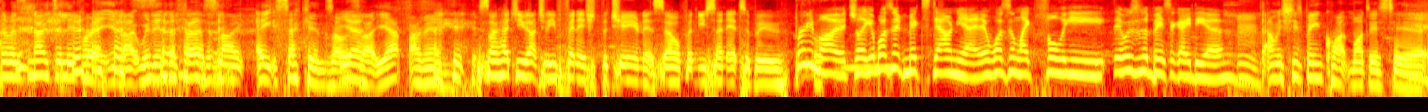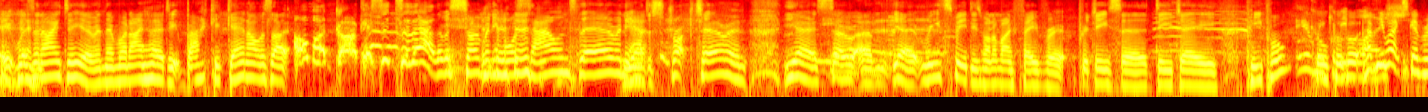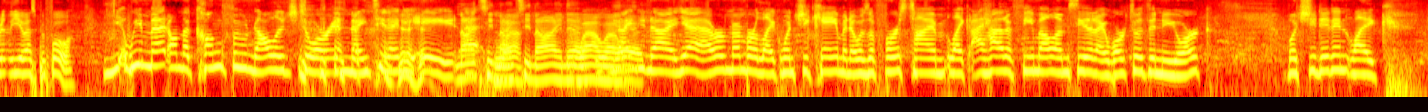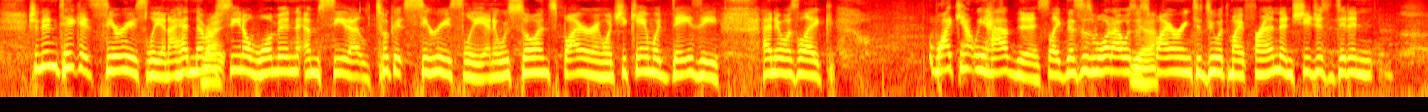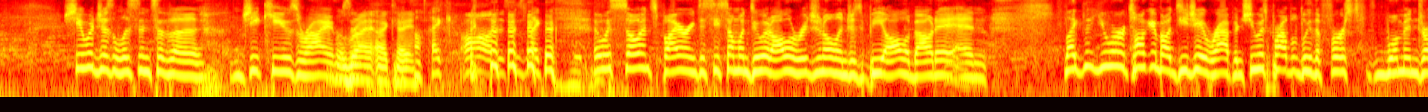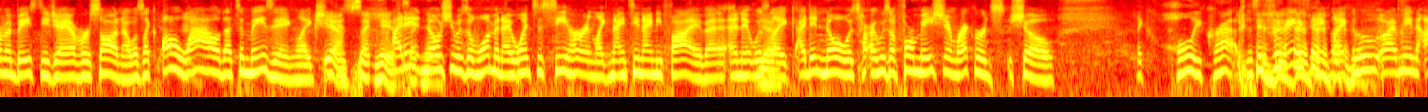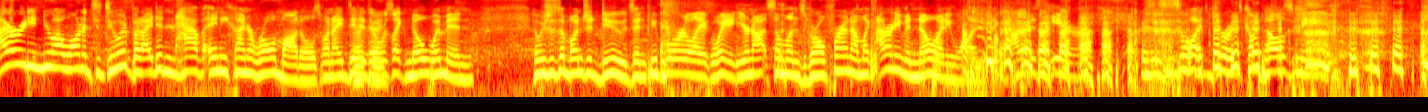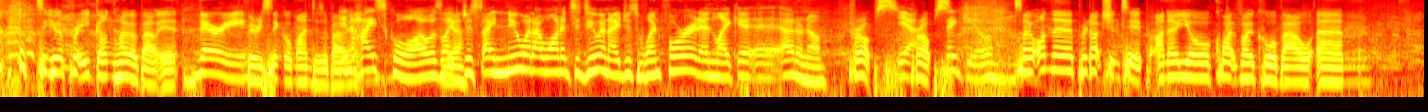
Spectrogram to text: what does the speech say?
there was no deliberating. Like within the first like eight seconds, I was Yeah. like, yep, I'm in. So had you actually finished the tune itself and you sent it to Boo? Pretty much. Like, it wasn't mixed down yet. It wasn't like fully, it was the basic idea. I mean, she's been quite modest here. It was an idea, and then when I heard it back again, I was like, oh my god, listen to that! There were so many more sounds there, and it had a structure, and yeah. So um, yeah, Reid Speed is one of my favourite producer DJ people. Cool, cool, cool. Have you worked together in the US before? Yeah, we met on the Kung Fu Knowledge Tour in 1998. at- 1999. Yeah. Wow, wow. Yeah. 99 yeah i remember like when she came and it was the first time like i had a female mc that i worked with in new york but she didn't like she didn't take it seriously and i had never Right. seen a woman mc that took it seriously and it was so inspiring when she came with daisy and it was like why can't we have this like this is what i was Yeah. aspiring to do with my friend and she just didn't she would just listen to the GQ's rhymes. Right, okay. Like, oh, this is like, it was so inspiring to see someone do it all original and just be all about it. And like you were talking about DJ Rap, and she was probably the first woman drum and bass DJ I ever saw. And I was like, oh, wow, that's amazing. Like, she Yeah, just, here, I didn't know here. she was a woman. I went to see her in like 1995, and it was Yeah. like, I didn't know it was her. It was a Formation Records show like holy crap this is amazing like who i mean i already knew i wanted to do it but i didn't have any kind of role models when i did it there was like no women it was just a bunch of dudes and people were like wait you're not someone's girlfriend i'm like i don't even know anyone like, i'm just here because this is what compels me So you were pretty gung ho about it, very very single minded about in it. In high school i was like Yeah. just i knew what i wanted to do and i just went for it and like it, i don't know props. yeah Props. thank you So on the production tip, I know you're quite vocal about um,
